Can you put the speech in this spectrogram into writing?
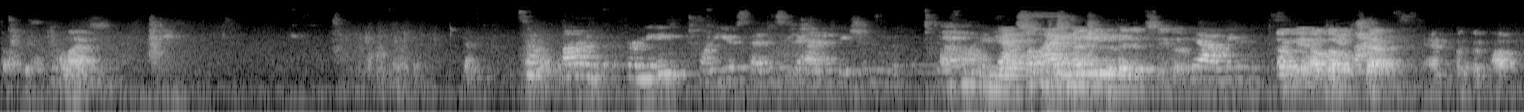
So, yeah, alas. So, um, for meeting twenty, you said to see the annotations in the posted Oh, yeah, someone just I- mentioned that they didn't see those. Yeah, we didn't. see Okay. I'll double check and put them up.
